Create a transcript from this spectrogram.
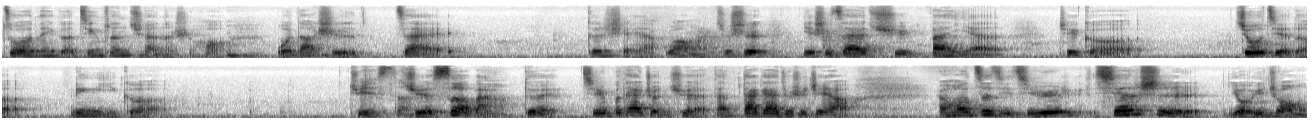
做那个精分犬的时候，我当时。在跟谁呀？忘了，就是也是在去扮演这个纠结的另一个角色角色吧。对，其实不太准确，但大概就是这样。然后自己其实先是有一种，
